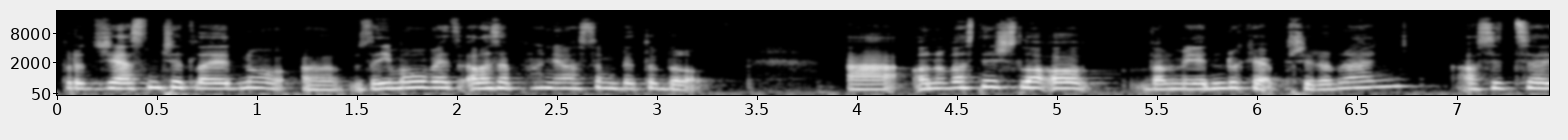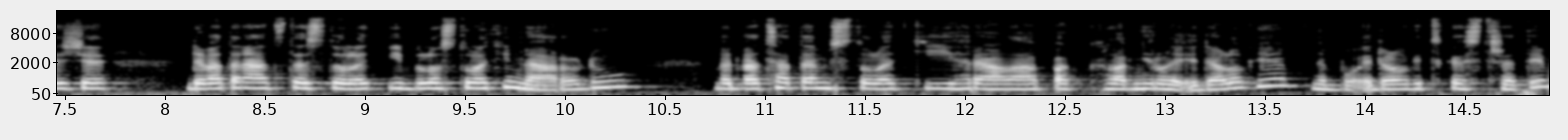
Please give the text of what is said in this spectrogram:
protože já jsem četla jednu uh, zajímavou věc, ale zapomněla jsem, kde to bylo. A ono vlastně šlo o velmi jednoduché přirovnání, a sice, že 19. století bylo stoletím národů, ve 20. století hrála pak hlavní roli ideologie nebo ideologické střety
